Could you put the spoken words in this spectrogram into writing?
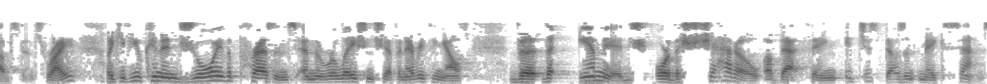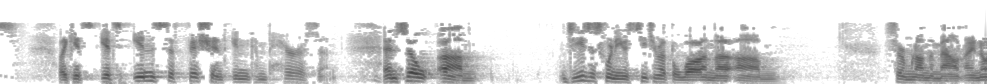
substance, right? Like, if you can enjoy the presence and the relationship and everything else, the, the image or the shadow of that thing, it just doesn't make sense. Like, it's, it's insufficient in comparison. And so, um, Jesus, when he was teaching about the law and the um, Sermon on the Mount, I know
